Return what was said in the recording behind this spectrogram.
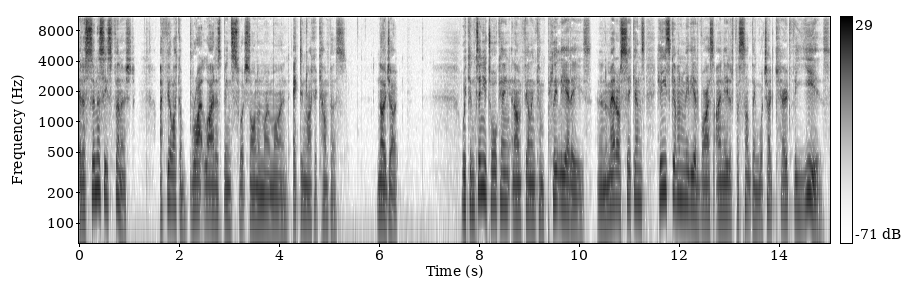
that as soon as he's finished, I feel like a bright light has been switched on in my mind, acting like a compass. No joke. We continue talking, and I'm feeling completely at ease, and in a matter of seconds, he's given me the advice I needed for something which I'd carried for years.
